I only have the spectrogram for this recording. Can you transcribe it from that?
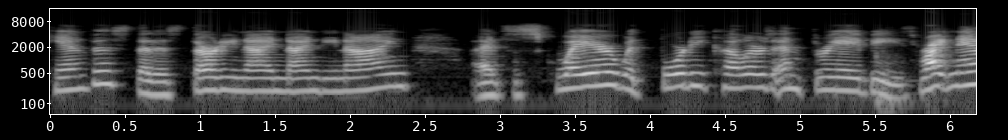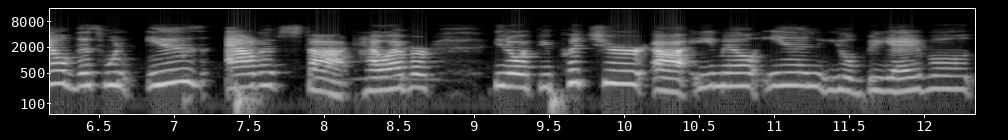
canvas that is $39.99. It's a square with 40 colors and 3 ABs. Right now, this one is out of stock. However, you know, if you put your uh, email in, you'll be able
